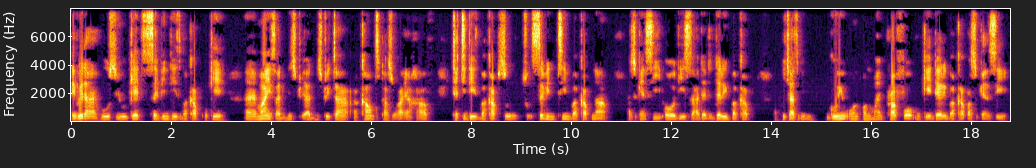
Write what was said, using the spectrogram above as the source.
Eredda host you get seven days backup okay? Uh, mine is administrator administrator account. That's why i have 30 days backup. So 17 backup now. As you can see all these are the daily backup which has been going on on my platform okay? Daily backup as you can see.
